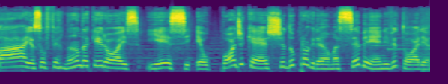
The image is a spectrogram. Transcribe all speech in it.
Olá, eu sou Fernanda Queiroz e esse é o podcast do programa CBN Vitória.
